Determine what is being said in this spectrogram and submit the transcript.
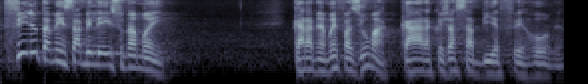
Filho também sabe ler isso na mãe. Cara, minha mãe fazia uma cara que eu já sabia, ferrou, meu.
